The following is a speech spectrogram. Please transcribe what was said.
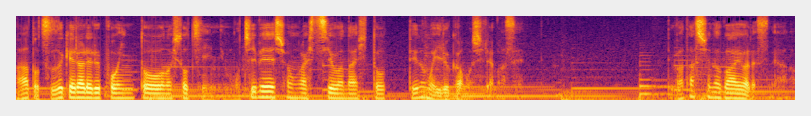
あと続けられるポイントの一つにモチベーションが必要な人っていうのもいるかもしれません。で私の場合はですねあの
